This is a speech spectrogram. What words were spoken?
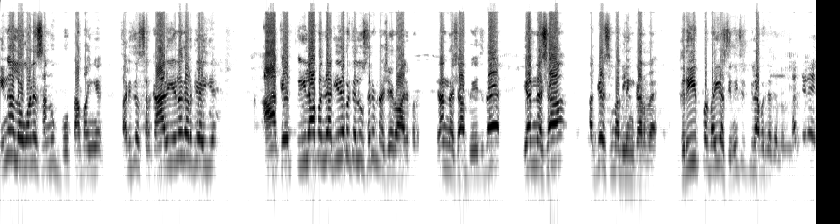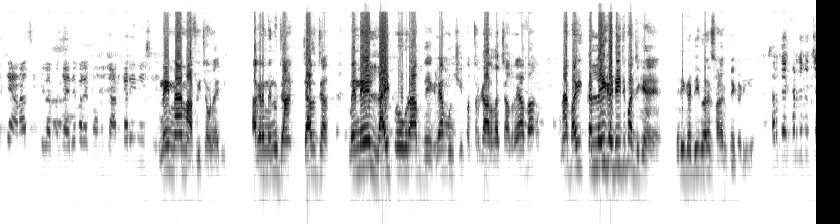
ਇਹਨਾਂ ਲੋਕਾਂ ਨੇ ਸਾਨੂੰ ਵੋਟਾਂ ਪਾਈਆਂ। ਸਾਡੀ ਤਾਂ ਸਰਕਾਰ ਹੀ ਇਹਨਾਂ ਕਰਕੇ ਆਈ ਹੈ। ਆ ਕੇ ਪੀਲਾ ਪੰਜਾ ਕਿਹਦੇ ਪਰ ਚੱਲੂ? ਸਿਰਫ ਨਸ਼ੇਬਾਜ਼ ਪਰ। ਜਿਹੜਾ ਨਸ਼ਾ ਵੇਚਦਾ ਹੈ ਜਾਂ ਨਸ਼ਾ ਅੱਗੇ ਸਮਗਲਿੰਗ ਕਰਦਾ ਹੈ। ਗਰੀਬ ਪਰ ਬਈ ਅਸੀਂ ਨਹੀਂ ਪੀਲਾ ਪੰਜਾ ਚੱਲੂਗੇ। ਸਰ ਜਿਹੜੇ ਇੱਥੇ ਆਣਾ ਸੀ ਪੀਲਾ ਪੰਜਾ ਇਹਦੇ ਬਾਰੇ ਤੁਹਾਨੂੰ ਜਾਣਕਾਰੀ ਨਹੀਂ ਸੀ? ਨਹੀਂ ਮੈਂ ਮਾਫੀ ਚਾਹੁੰਦਾ ਜੀ। ਅਗਰ ਮੈਨੂੰ ਜਾਣ- ਜਦ ਜਦ ਮੈਨੇ ਲਾਈਵ ਪ੍ਰੋਗਰਾਮ ਦੇਖ ਲਿਆ ਮੁੰਸ਼ੀ ਪੱਤਰਕਾਰ ਦਾ ਚੱਲ ਰਿਹਾ ਤਾਂ ਮੈਂ ਬਾਈ ਇਕੱਲੇ ਹੀ ਗੱਡੀ 'ਚ ਭੱਜ ਕੇ ਆਇਆ। ਮੇਰੀ ਗੱਡੀ ਵਾਲੇ ਸੜਕ ਤੇ ਖੜੀ ਹੈ। ਸਰ ਦੇਖਣ ਦੇ ਵਿੱਚ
